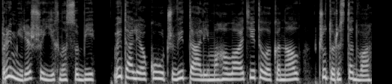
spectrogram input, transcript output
примірявши їх на собі. Віталія Коуч, Віталій Магалатій, телеканал 402.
